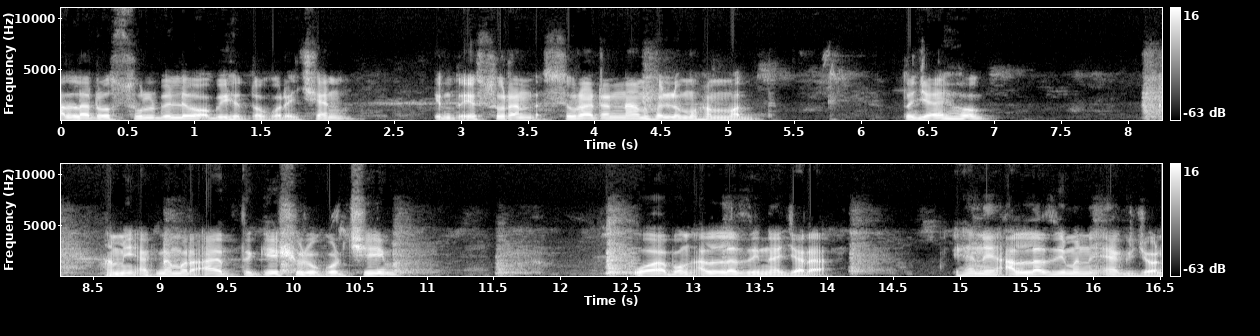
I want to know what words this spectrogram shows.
আল্লাহ রসুল বলেও অভিহিত করেছেন, কিন্তু এই সুরান, সুরাটার নাম হল মুহাম্মদ। তো যাই হোক, আমি এক নম্বর আয়াত থেকে শুরু করছি। ও এবং আল্লাহ জিনা যারা, এখানে আল্লাহ জি মানে একজন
